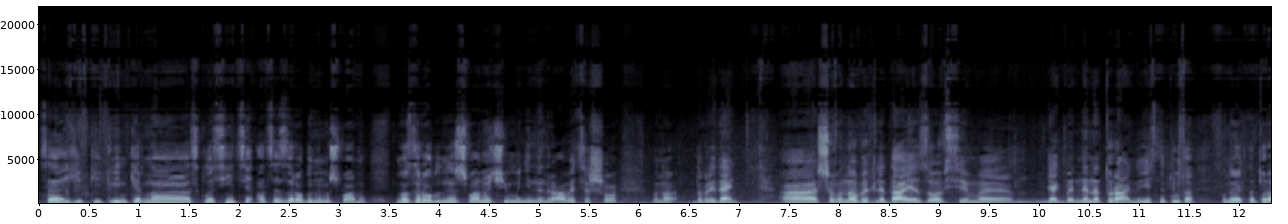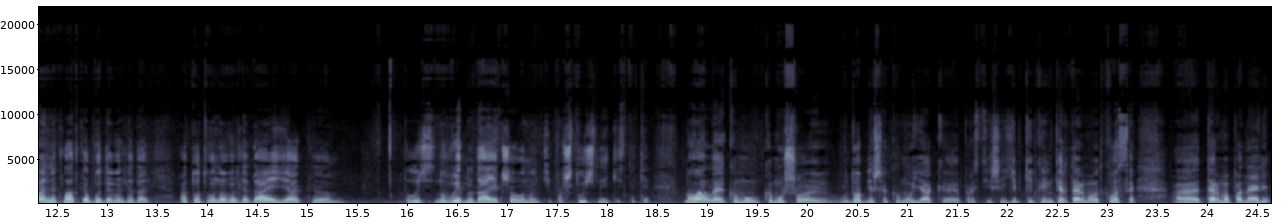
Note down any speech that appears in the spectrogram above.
це гібкий клінкер на склосіці, а це з заробленими швами. Ну, заробленими швами, чим мені не подобається, що воно. Добрий день. А, що воно виглядає зовсім е, якби не натурально. Якщо тут воно як натуральна кладка буде виглядати, а тут воно виглядає як. Получиться, ну, видно, да, якщо воно типу, штучне якесь таке. Ну, але кому, кому що удобніше, кому як е, простіше. Гібкий клінкер, термооткоси, е, термопанелі.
